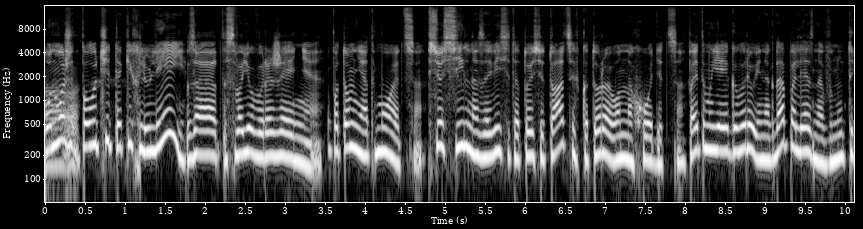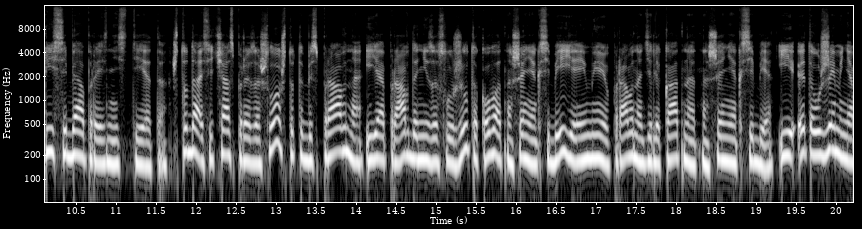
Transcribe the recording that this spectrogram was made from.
Он а... может получить таких люлей за свое выражение, потом не отмоется. Все сильно зависит от той ситуации, в которой он находится. Поэтому я и говорю, иногда полезно внутри себя произнести это. Что да, сейчас произошло что-то бесправное, и я правда не заслужил такого отношения к себе, я имею право на деликатное отношение к себе. И это уже меня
